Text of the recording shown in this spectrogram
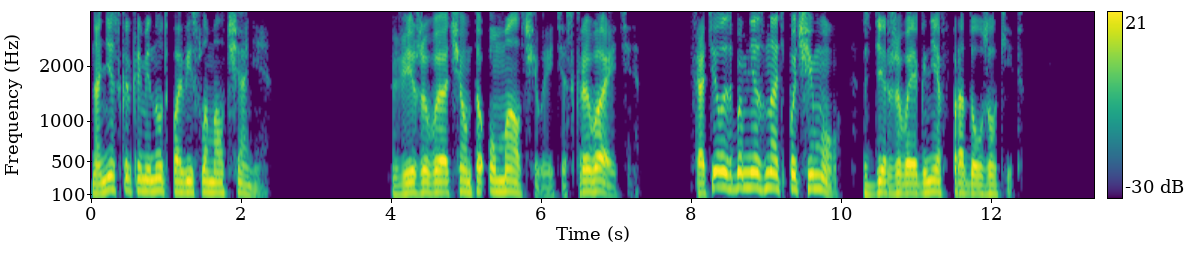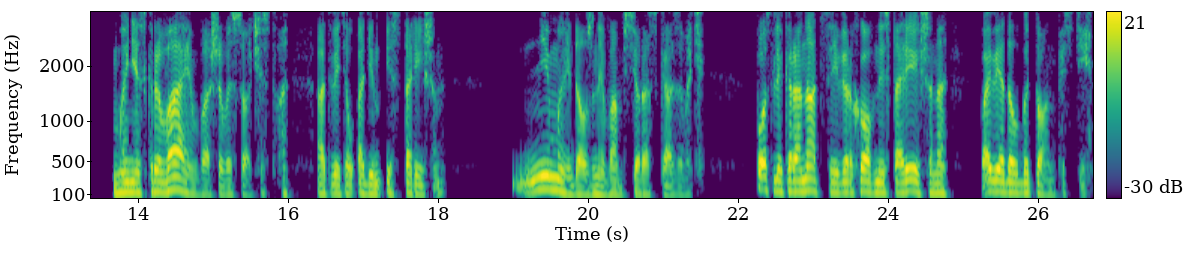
На несколько минут повисло молчание. «Вижу, вы о чем-то умалчиваете, скрываете», «Хотелось бы мне знать, почему», — сдерживая гнев, продолжил Кит. «Мы не скрываем, ваше высочество», — ответил один из старейшин. «Не мы должны вам все рассказывать. После коронации верховный старейшина поведал бы тонкости».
